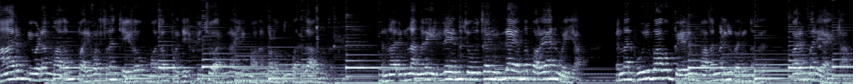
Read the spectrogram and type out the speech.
ആരും ഇവിടെ മതം പരിവർത്തനം ചെയ്തോ മതം പ്രചരിപ്പിച്ചോ അല്ല ഈ മതങ്ങളൊന്നും വലുതാകുന്നത്. എന്നാൽ ഇന്ന് അങ്ങനെ ഇല്ല എന്ന് ചോദിച്ചാൽ ഇല്ല എന്ന് പറയാനും വയ്യ. എന്നാൽ ഭൂരിഭാഗം പേരും മതങ്ങളിൽ വരുന്നത് പരമ്പരയായിട്ടാണ്.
